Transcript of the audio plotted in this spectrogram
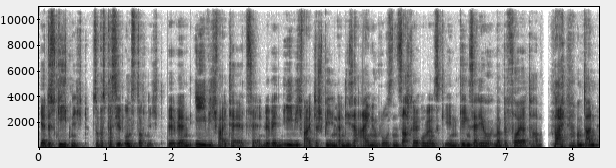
ja, das geht nicht. Sowas passiert uns doch nicht. Wir werden ewig weiter erzählen. Wir werden ewig weiter spielen an dieser einen großen Sache, wo wir uns gegenseitig auch immer befeuert haben. Und dann,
